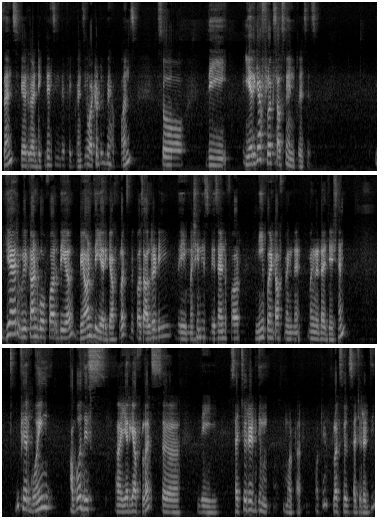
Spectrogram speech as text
sense here we are decreasing the frequency. What it will be happens? So the air gap flux also increases. Here we can't go for the uh, beyond the air gap flux because already the machine is designed for knee point of magnet magnetization. If you are going above this uh, air gap flux uh, the saturate the motor okay? Flux will saturate the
